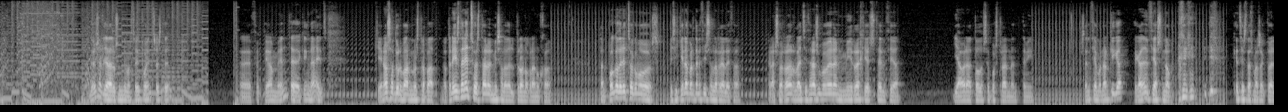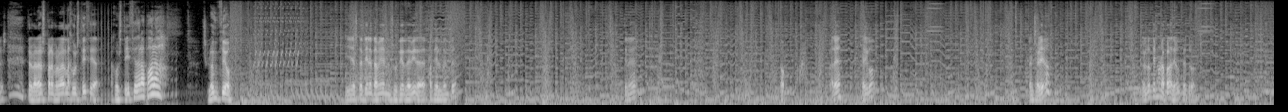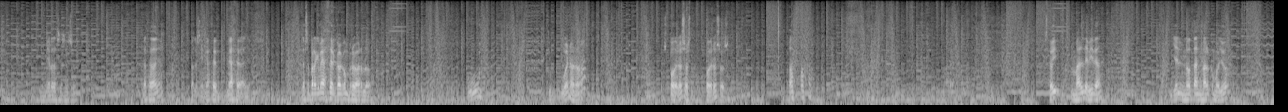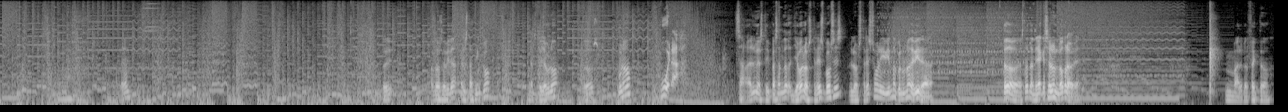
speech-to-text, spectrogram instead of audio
Debe ser ya de los últimos checkpoints este. Efectivamente, King Knight. ¿Quién osa turbar nuestra paz? No tenéis derecho a estar en mi sala del trono, granuja. Tampoco derecho como vos. Ni siquiera pertenecéis a la realeza. su error, la hechizara su poder en mi regia existencia. Y ahora todos se postraron ante mí. Esencia monárquica, decadencia snob. Qué chistes más actuales. Preparaos para probar la justicia. La justicia de la pala. Silencio. Y este tiene también sus 10 de vida, ¿eh? Fácilmente. Tiene... Vale, caigo. ¿En serio? Porque él no tiene una pala, tiene un cetro. ¿Qué mierda es eso? ¿Me hace daño? Vale, sí, me hace, me hace daño. No sé para qué me acerco a comprobarlo. Uh, Qué bueno, ¿no? Es poderosos, poderosos. Ah, ah, ah. Estoy mal de vida. Y él no tan mal como yo. Vale. Estoy a dos de vida. Él está a cinco. Ya estoy a uno. Dos. Uno. ¡Fuera! Chaval, me estoy pasando... Llevo los tres bosses, los tres sobreviviendo con uno de vida. Esto, esto tendría que ser un logro, ¿eh? Vale, perfecto.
